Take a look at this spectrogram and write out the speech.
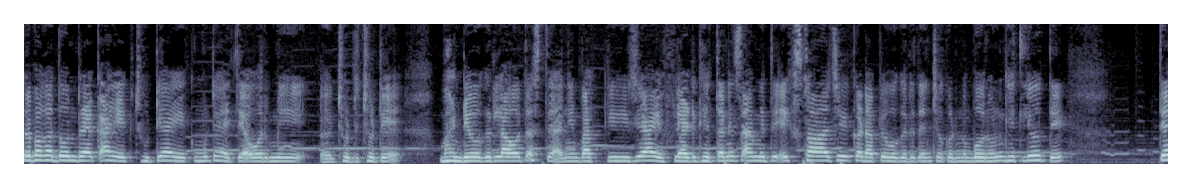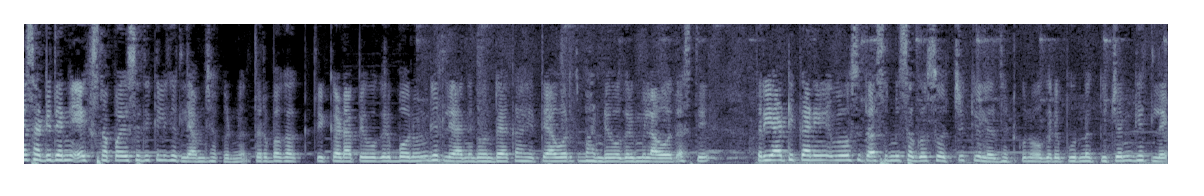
तर बघा दोन रॅक आहे एक छोटी आहे एक मोठी आहे. त्यावर मी छोटे छोटे भांडे वगैरे लावत असते. आणि बाकी जे आहे फ्लॅट घेतानाच आम्ही ते एक्स्ट्राचे कडापे वगैरे त्यांच्याकडनं बनवून घेतले होते. त्यासाठी त्यांनी एक्स्ट्रा पैसे देखील घेतले आमच्याकडनं. तर बघा ते कडापे वगैरे बनवून घेतले आणि दोन रॅक आहे त्यावरच भांडे वगैरे मी लावत असते. तर या ठिकाणी व्यवस्थित असं मी सगळं स्वच्छ केलं झटकून वगैरे पूर्ण किचन घेतले.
